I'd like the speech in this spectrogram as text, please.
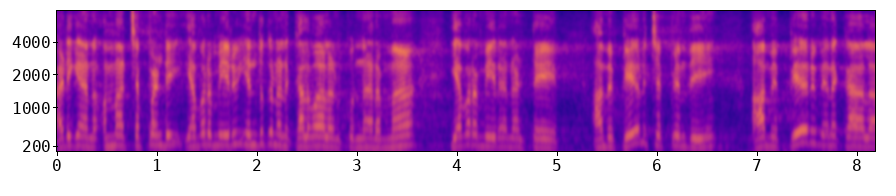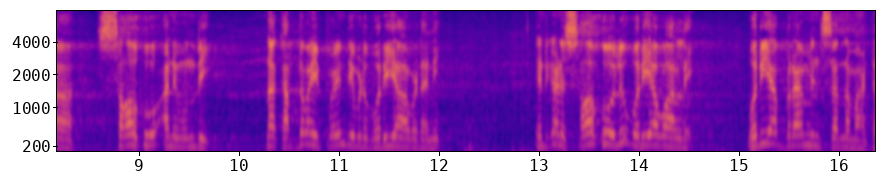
అడిగాను అమ్మా చెప్పండి ఎవరు మీరు? ఎందుకు నన్ను కలవాలనుకున్నారమ్మా? ఎవరు మీరనంటే? ఆమె పేరు చెప్పింది ఆమె పేరు వెనకాల సాహు అని ఉంది. నాకు అర్థమైపోయింది ఇవిడ ఒరియావిడని ఎందుకంటే సాహులు ఒరియా వాళ్ళే ఒరియా బ్రాహ్మిన్స్ అన్నమాట.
